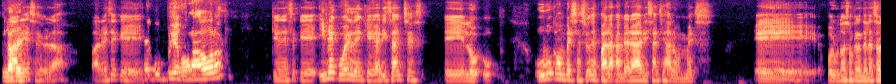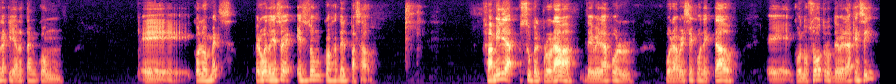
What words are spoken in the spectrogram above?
la parece, ¿verdad? Parece que. Se cumplió. la hora. Que, y recuerden que Gary Sánchez, eh, lo, hubo conversaciones para cambiar a Gary Sánchez a los Mets eh, por uno de esos grandes lanzadores que ya no están con, eh, con los Mets. Pero bueno, eso, eso son cosas del pasado. Familia, super programa, de verdad, por, por haberse conectado con nosotros, de verdad que sí.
